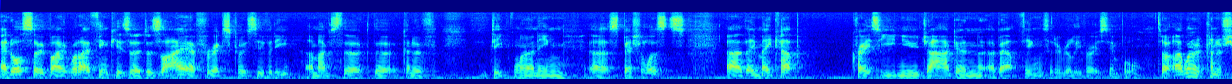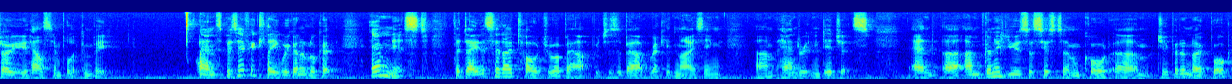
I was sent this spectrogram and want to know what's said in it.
and also by what I think is a desire for exclusivity amongst the, the kind of deep learning uh, specialists. Uh, they make up crazy new jargon about things that are really very simple. So I want to kind of show you how simple it can be. And specifically, we're going to look at MNIST, the data set I told you about, which is about recognizing um, handwritten digits. And uh, I'm going to use a system called um, Jupyter Notebook.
